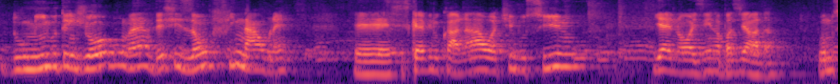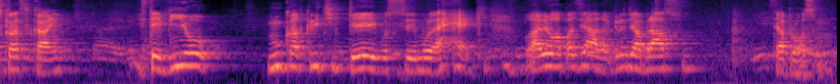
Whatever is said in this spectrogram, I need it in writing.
domingo tem jogo, né? Decisão final, né? É, se inscreve no canal, ativa o sino. E é nóis, hein, rapaziada? Vamos classificar, hein? Estevinho, nunca critiquei você, moleque. Valeu, rapaziada. Grande abraço. Até a próxima.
